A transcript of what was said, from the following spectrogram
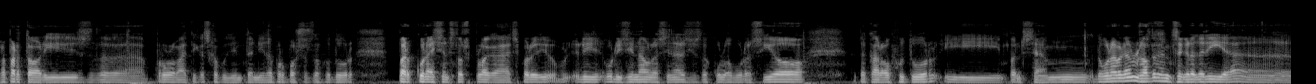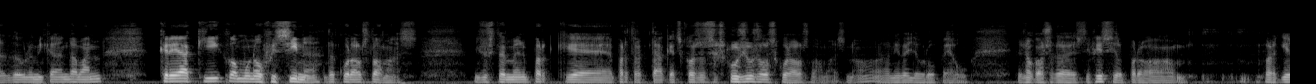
repertoris, de problemàtiques que puguin tenir, de propostes de futur, per conèixer-nos tots plegats, per ori- originar unes sinergies de col·laboració de cara al futur i pensem, d'alguna manera nosaltres ens agradaria, eh, d'una mica endavant, crear aquí com una oficina de corals d'homes justament perquè per tractar aquestes coses exclusius a les corals d'homes no? a nivell europeu és una cosa que és difícil però per aquí,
